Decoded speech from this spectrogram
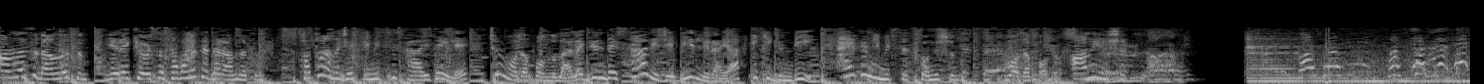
Anlatın anlatın. Gerekiyorsa sabaha kadar anlatın. Faturalı cep limitsiz tarife ile tüm Vodafone'lularla günde sadece 1 liraya iki gün değil her gün limitsiz konuşun. Vodafone anı yaşa. Pas pas. Pas pas. pas.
